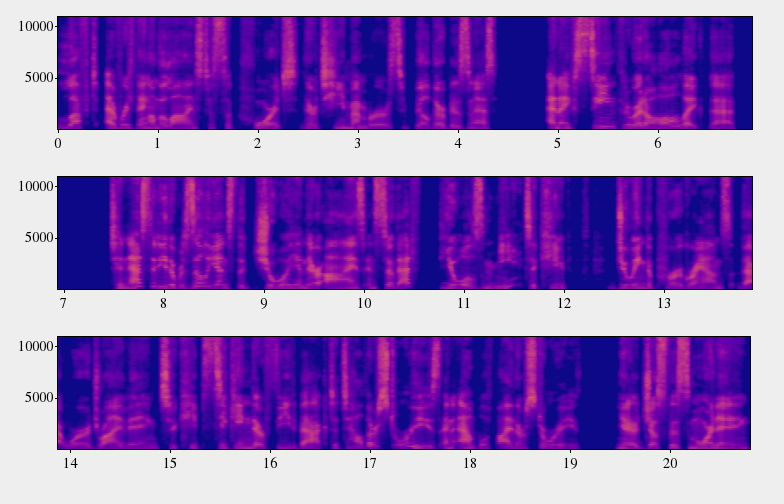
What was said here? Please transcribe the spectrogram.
left everything on the lines to support their team members to build their business. And I've seen through it all, like the tenacity, the resilience, the joy in their eyes. And so that fuels me to keep doing the programs that we're driving, to keep seeking their feedback, to tell their stories and amplify their stories. You know, just this morning,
